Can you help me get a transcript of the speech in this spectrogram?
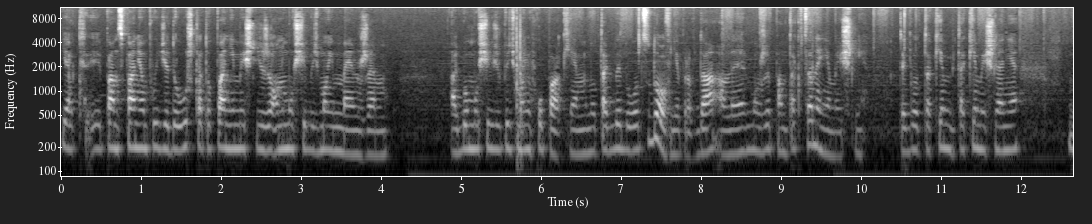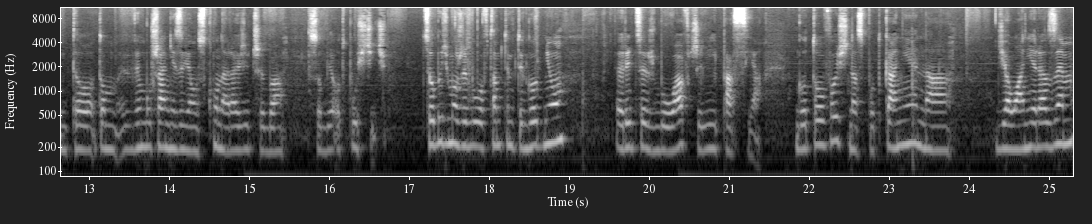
jak y, pan z panią pójdzie do łóżka, to pani myśli, że on musi być moim mężem albo musi być moim chłopakiem. No tak by było cudownie, prawda? Ale może pan tak wcale nie myśli. Tego takie, takie myślenie, to, to wymuszanie związku na razie trzeba sobie odpuścić. Co być może było w tamtym tygodniu? Rycerz buław, czyli pasja. Gotowość na spotkanie, na działanie razem.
